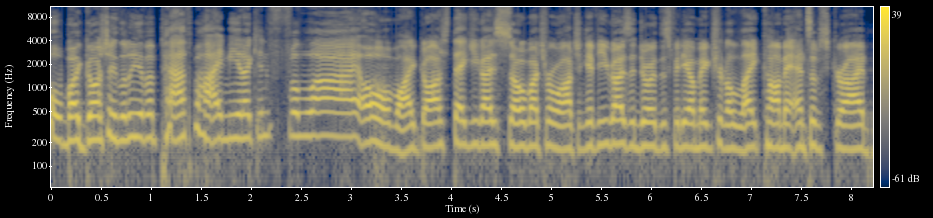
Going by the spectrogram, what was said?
Oh my gosh, I literally have a path behind me and I can fly. Oh my gosh, thank you guys so much for watching. If you guys enjoyed this video, make sure to like, comment, and subscribe.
